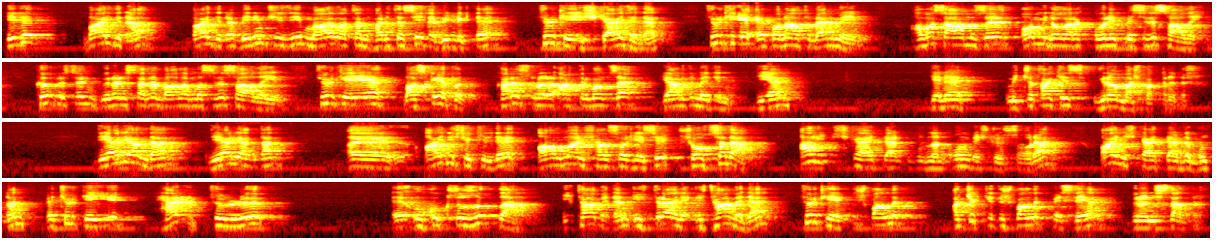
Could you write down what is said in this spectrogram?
Gidip Biden'a Biden'a benim çizdiğim Mavi Vatan haritasıyla birlikte Türkiye'yi şikayet eden, Türkiye'ye F-16 vermeyin, hava sahamızı 10 mil olarak kabul etmesini sağlayın, Kıbrıs'ın Yunanistan'a bağlanmasını sağlayın, Türkiye'ye baskı yapın, karasuları arttırmamıza yardım edin diyen gene Mitsotakis Yunan Başbakanı'dır. Diğer yandan, diğer yandan e, aynı şekilde Alman şansölyesi Scholz'a da aynı şikayetlerde bulunan 15 gün sonra aynı şikayetlerde bulunan ve Türkiye'yi her türlü e, hukuksuzlukla itham eden, iftira ile itham eden Türkiye düşmanlık, açıkça düşmanlık besleyen Yunanistan'dır.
